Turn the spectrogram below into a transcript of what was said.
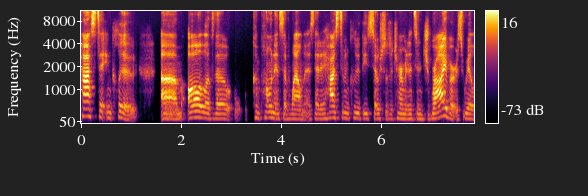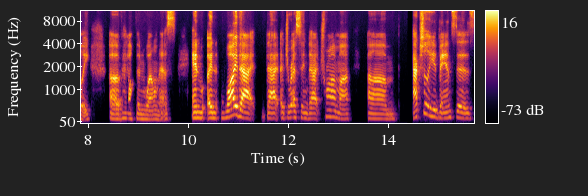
has to include um, all of the components of wellness, that it has to include these social determinants and drivers really of health and wellness. And, and why that that addressing that trauma um, actually advances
